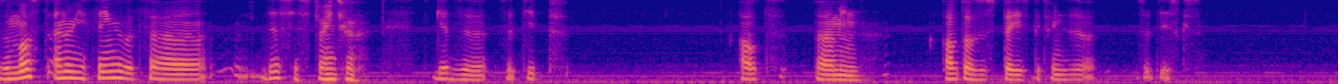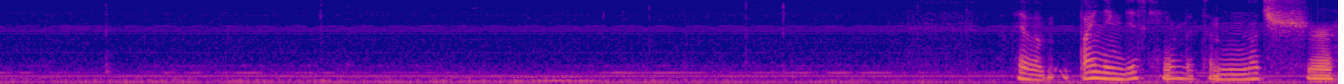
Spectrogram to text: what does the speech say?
the most annoying thing with uh, this is trying to get the, the tip out, I mean, out of the space between the, the discs. I have a binding disc here, but I'm not sure.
